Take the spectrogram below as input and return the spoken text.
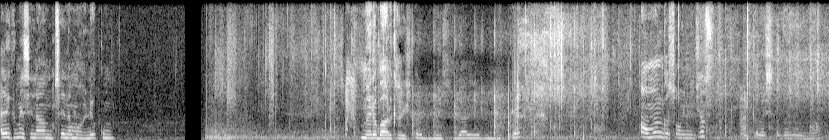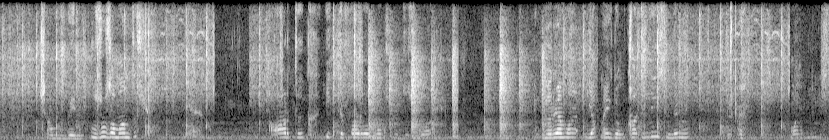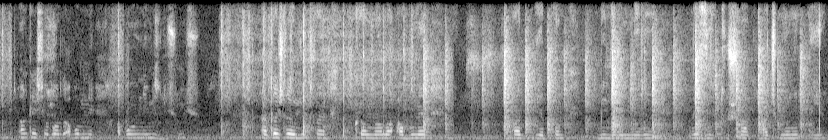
Aleyküm selam, selamun aleyküm. Merhaba arkadaşlar, bugün sizlerle birlikte Among Us oynayacağız. Arkadaşlar ben oynuyorum. An bu benim uzun zamandır artık ilk defa Roblox videosu var. Görev yapmaya gidiyorum. Katil değilsin değil mi? Arkadaşlar bu arada abone, abonemiz düşmüş. Arkadaşlar lütfen kanala abone yapın. Bildirimleri ve zil tuşuna açmayı unutmayın.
